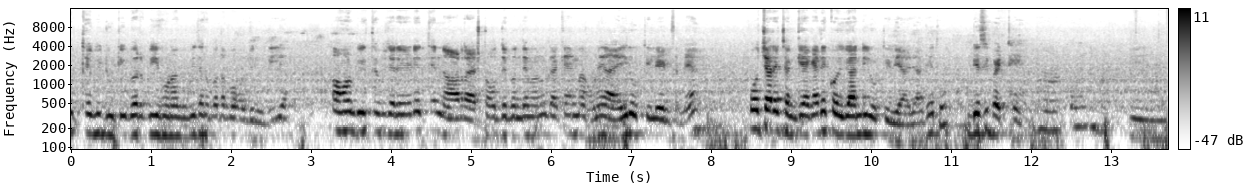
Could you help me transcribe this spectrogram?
ਉੱਥੇ ਵੀ ਡਿਊਟੀ ਪਰ ਵੀ ਹੋਣਾ ਵੀ ਤੈਨੂੰ ਪਤਾ ਬਹੁਤ ਜ਼ਰੂਰੀ ਆ। ਆ ਹੁਣ ਵੀ ਇੱਥੇ ਵਿਚਾਰੇ ਜਿਹੜੇ ਇੱਥੇ ਨਾਲ ਰੈਸਟ ਹਾਊਸ ਦੇ ਬੰਦੇ ਮੈਨੂੰ ਕਹਿ ਕੇ ਮੈਂ ਹੁਣੇ ਆਇਆ ਹੀ ਰੋਟੀ ਲੈਣ ਚੱਲੇ ਆ ਉਹ ਵਿਚਾਰੇ ਚੰਗੇ ਆ ਕਹਿੰਦੇ ਕੋਈ ਗੱਲ ਨਹੀਂ ਰੋਟੀ ਲਿਆ ਜਾ ਕੇ ਤੂੰ ਵੀ ਅਸੀਂ ਬੈਠੇ। ਹਾਂ ਕੋਈ ਨੀ। ਹੂੰ।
